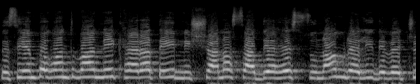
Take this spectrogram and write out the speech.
ਤੇ ਸੀਐਮ ਭਗਵੰਤ ਮਾਨ ਨੇ ਖੈਰਾ ਤੇ ਨਿਸ਼ਾਨਾ ਸਾਧਿਆ ਹੈ। ਸੁਨਾਮ ਰੈਲੀ ਦੇ ਵਿੱਚ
